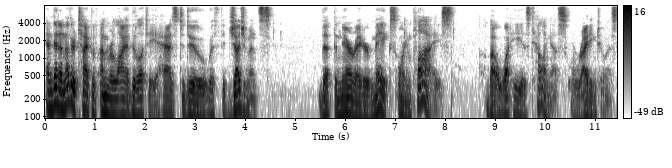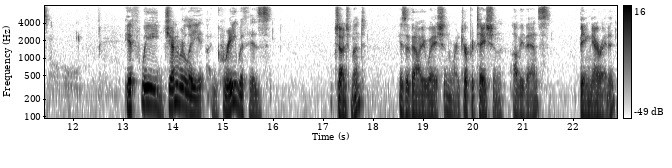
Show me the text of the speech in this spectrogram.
And then another type of unreliability has to do with the judgments that the narrator makes or implies about what he is telling us or writing to us. If we generally agree with his judgment, his evaluation or interpretation of events being narrated,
